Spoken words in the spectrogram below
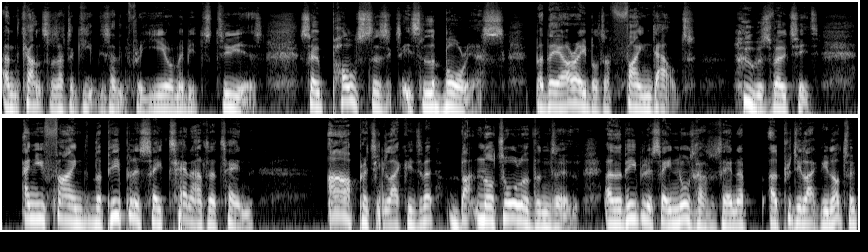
and councils have to keep this, I think, for a year or maybe it's two years. So pollsters, it's, it's laborious, but they are able to find out who has voted. And you find the people who say 10 out of 10 are pretty likely to vote, but not all of them do. And the people who say out of ten are, are pretty likely not to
